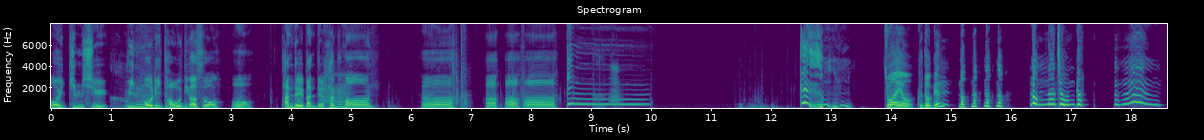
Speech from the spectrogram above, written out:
어이 김씨 윗머리 다 어디 갔어? 어? 반들반들 하구만. 어, 어 어어. 좋아요 구독은 너너너너. 너무나 좋은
